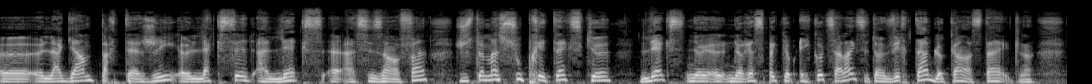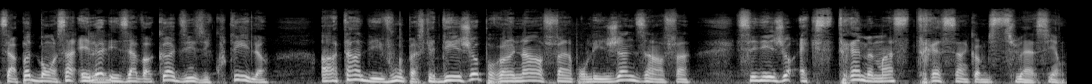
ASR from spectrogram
euh, la gamme partagée, euh, l'accès à l'ex euh, à ses enfants, justement sous prétexte que l'ex ne, ne respecte pas. Écoute, ça a l'air que c'est un véritable casse-tête. Ça n'a pas de bon sens. Et là, les avocats disent, écoutez, là, Entendez-vous, parce que déjà pour un enfant, pour les jeunes enfants, c'est déjà extrêmement stressant comme situation.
